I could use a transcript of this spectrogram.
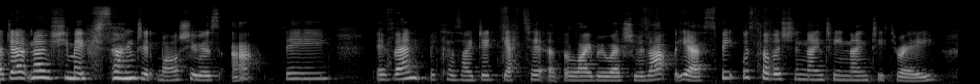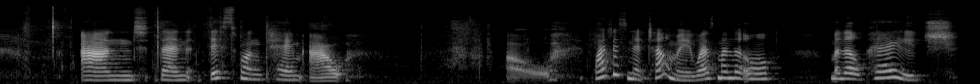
I don't know she maybe signed it while she was at the event because I did get it at the library where she was at. But yeah, Speak was published in 1993. And then this one came out. Oh, why doesn't it tell me? Where's my little, my little page?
